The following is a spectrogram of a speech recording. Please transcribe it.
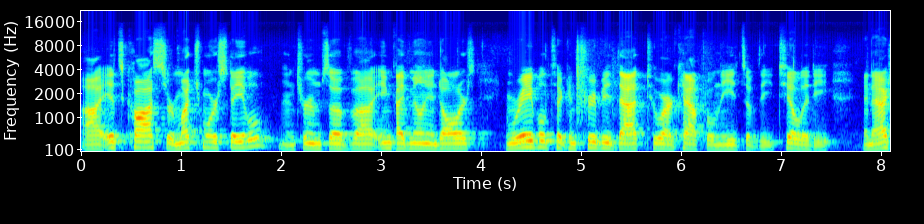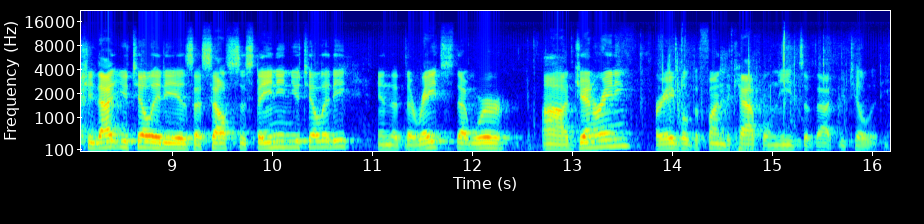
Uh, its costs are much more stable in terms of uh, $5 million, and we're able to contribute that to our capital needs of the utility. And actually that utility is a self-sustaining utility in that the rates that we're uh, generating are able to fund the capital needs of that utility.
